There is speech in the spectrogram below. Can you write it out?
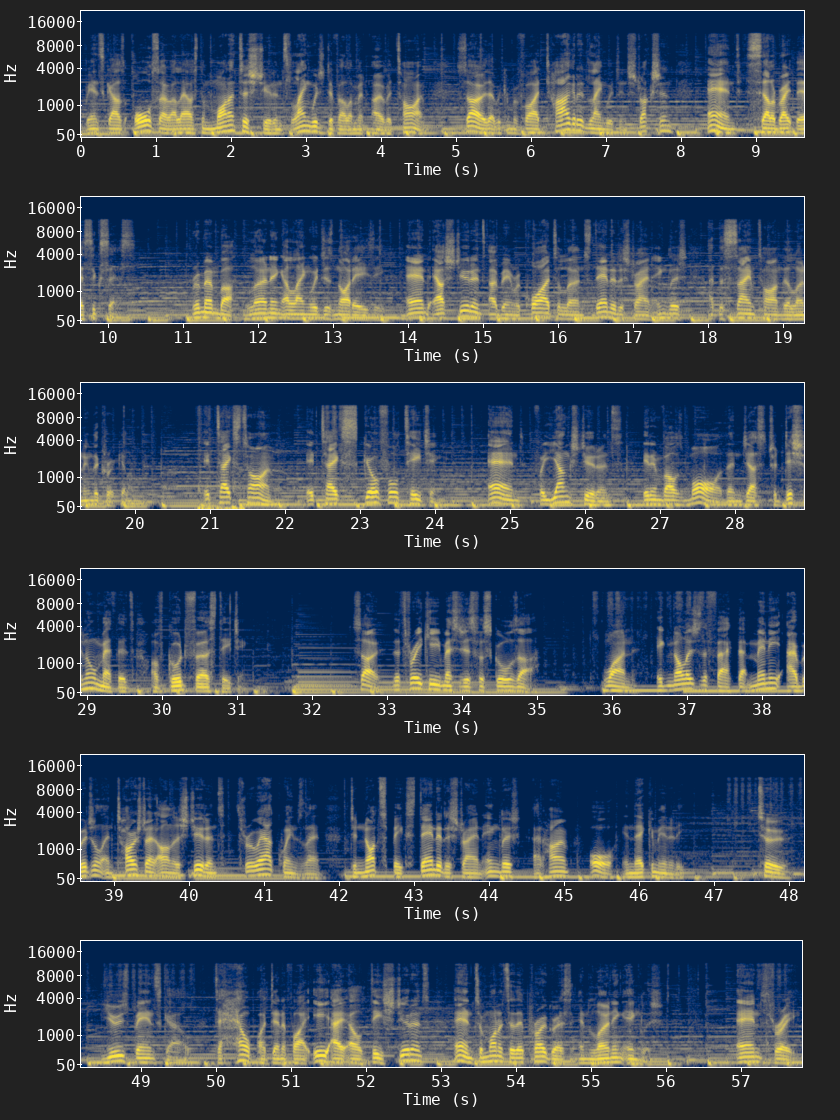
Band scales also allow us to monitor students' language development over time so that we can provide targeted language instruction and celebrate their success. Remember, learning a language is not easy and our students are being required to learn standard Australian English at the same time they're learning the curriculum. It takes time, it takes skillful teaching, and for young students, it involves more than just traditional methods of good first teaching. So, the three key messages for schools are 1. Acknowledge the fact that many Aboriginal and Torres Strait Islander students throughout Queensland do not speak standard Australian English at home or in their community. 2. Use band scale to help identify EALD students and to monitor their progress in learning English. And 3.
